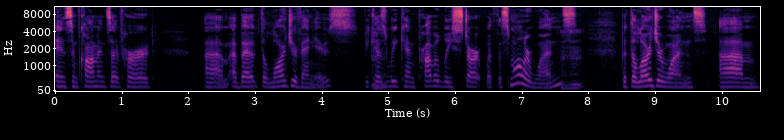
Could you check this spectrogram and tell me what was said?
and some comments I've heard um, about the larger venues because we can probably start with the smaller ones, but the larger ones, um,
